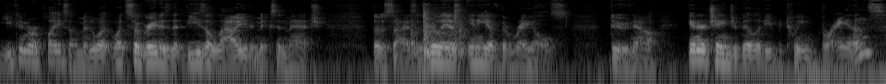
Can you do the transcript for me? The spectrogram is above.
you can replace them. And what, what's so great is that these allow you to mix and match those sizes, really as any of the rails do. Now, interchangeability between brands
